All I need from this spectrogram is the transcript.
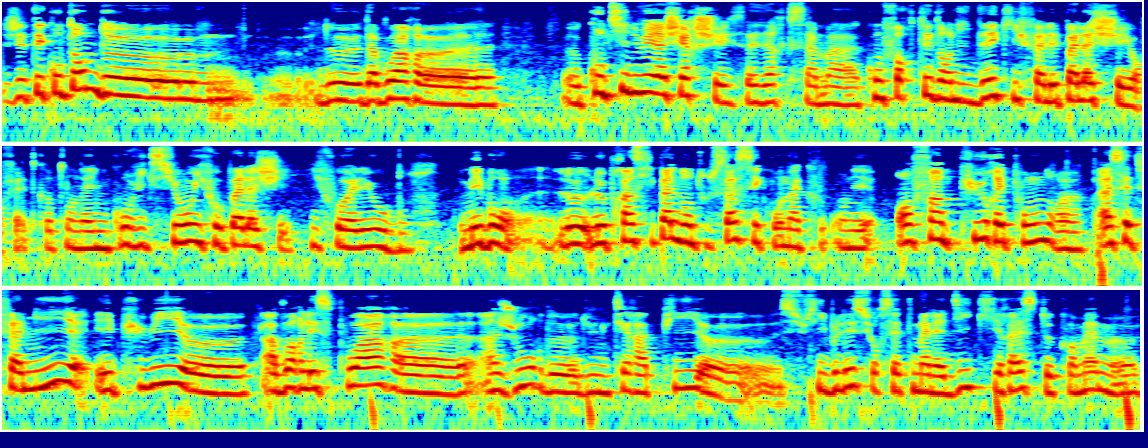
J'étais contente de d'avoir euh, continué à chercher, c'est-à-dire que ça m'a conforté dans l'idée qu'il fallait pas lâcher en fait. Quand on a une conviction, il faut pas lâcher, il faut aller au bout. Mais bon, le, principal dans tout ça, c'est qu'on a, on est enfin pu répondre à cette famille et puis euh, avoir l'espoir euh, un jour d'une thérapie ciblée sur cette maladie qui reste quand même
